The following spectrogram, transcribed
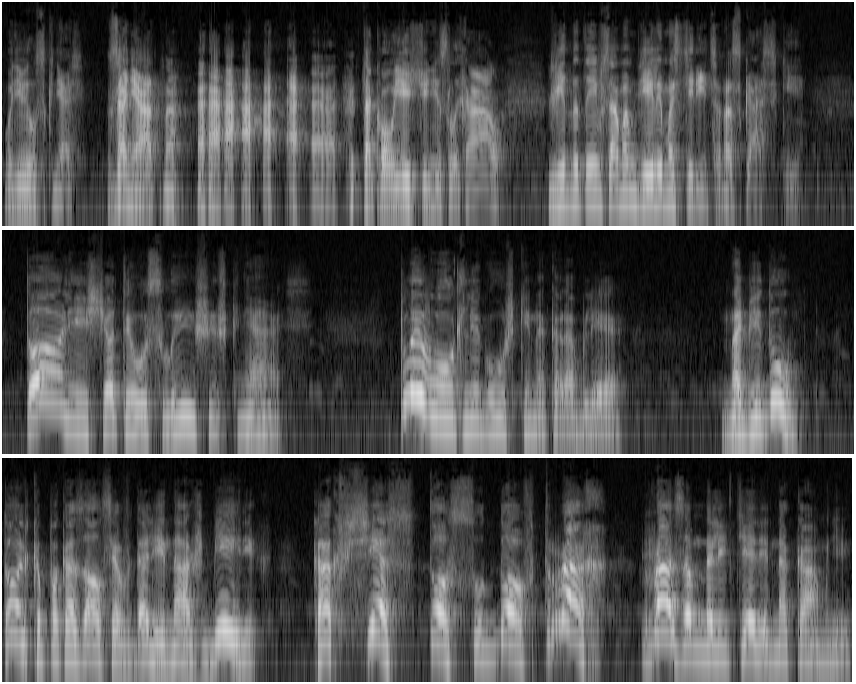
Удивился князь. Занятно. Такого я еще не слыхал. Видно, ты и в самом деле мастерица на сказки. То ли еще ты услышишь, князь. Плывут лягушки на корабле. На беду только показался вдали наш берег, как все сто судов трах разом налетели на камни,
